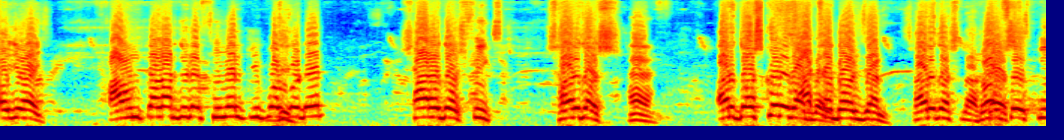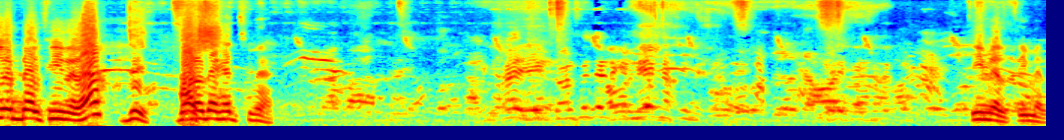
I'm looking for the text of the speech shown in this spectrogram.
এই যে ভাই পাউন্ড কালার দুটো ফিমেল ট্রিপল। কোটের সাড়ে দশ ফিক্সড সাড়ে দশ? হ্যাঁ। আর দশ করে আচ্ছা দশ যান সাড়ে দশ না? দশ পিওর ডল ফিমেল হ্যাঁ? জি দশ। দেখাচ্ছি ভাই। ফিমেল ফিমেল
